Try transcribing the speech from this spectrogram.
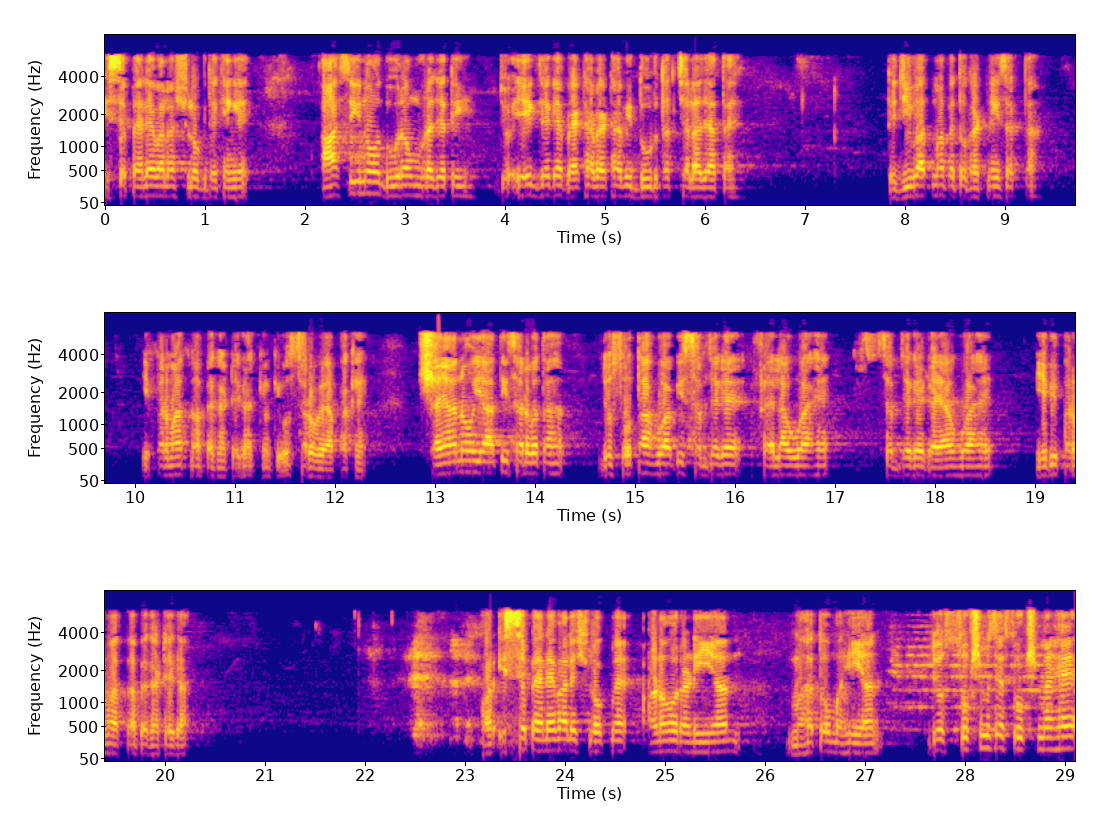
इससे पहले वाला श्लोक देखेंगे। आसीनो दूरम व्रजती, जो एक जगह बैठा बैठा भी दूर तक चला जाता है। तो जीवात्मा पे तो घट नहीं सकता। ये परमात्मा पे घटेगा, क्योंकि वो सर्वव्यापक है। शयानो याति सर्वतः, जो सोता हुआ भी सब जगह फैला हुआ है। सब जगह गया हुआ है, ये भी परमात्मा पे घटेगा और इससे पहले वाले श्लोक में, अणोरणीयान महतो महीयान, जो सूक्ष्म से सूक्ष्म है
